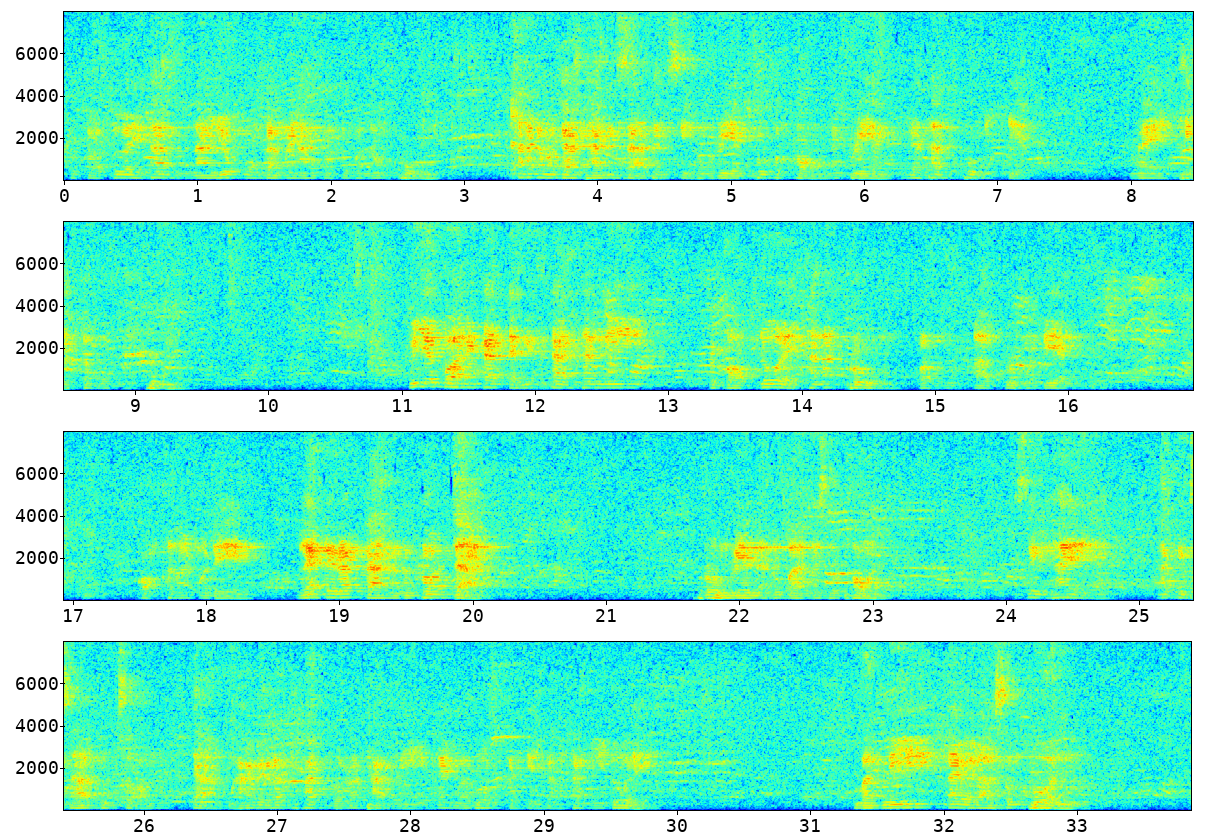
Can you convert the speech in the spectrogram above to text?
ประกอบด้วยท่านนายกองค์การบริหารของตำบลน้องคู คณะกรรมการฐานศึกษาทั้งสี่โรงเรียนผู้ปกครองนักเรียนและท่านผู้มีเกียรติในเขตตำบลหนองคูวิทยากรในการจัดนิทรรศการครั้งนี้ประกอบด้วยคณะครูของกลุ่มโรงเรียนของคณะโมเดลและได้รับการอนุเคราะห์จากโรงเรียนอนุบาลยโสธรซึ่งให้นักศึกษาฝึกสอนจากมหาวิทยาลัยราชภัฏบรมธานีได้มาร่วมกิจกรรมครั้งนี้ด้วย บัดนี้ได้เวลาสมควร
